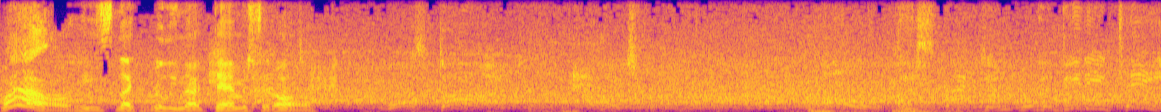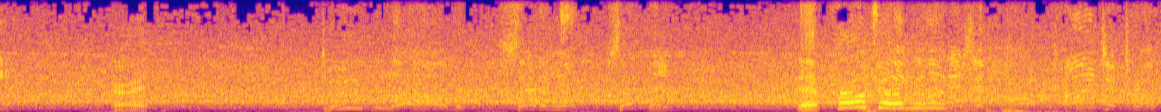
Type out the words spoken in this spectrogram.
Wow, he's like really not damaged at all. Was dodged. Ouch. Oh, he smacked him with a DDT. All right. Dude Love setting up something. That power driver. is in all kinds of trouble.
